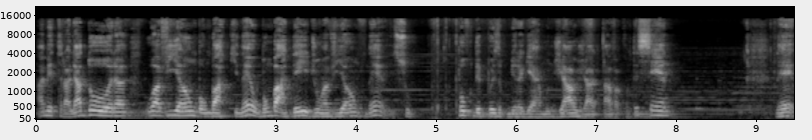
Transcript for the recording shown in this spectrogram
a metralhadora, o avião, bombar, né? o bombardeio de um avião, né? isso pouco depois da Primeira Guerra Mundial já estava acontecendo. Né?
